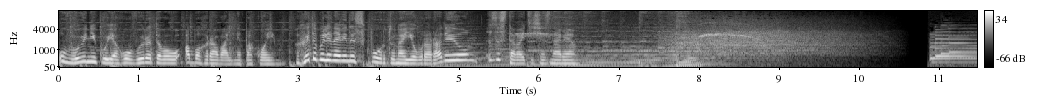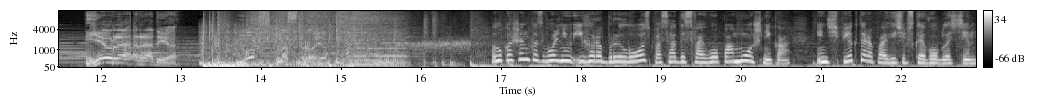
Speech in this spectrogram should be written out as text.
у выніку яго выратаваў абагравальны пакой гэта былі навіны спорту на еўрарадыё заставайцеся з намі еўра радыё моц настрою лукашенко звольніў ігора брыло з пасады свайго памочніка інспектора па віцебскай вобласці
